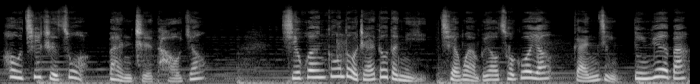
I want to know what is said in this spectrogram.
后期制作：半指桃夭。喜欢宫斗宅斗的你千万不要错过哟，赶紧订阅吧！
